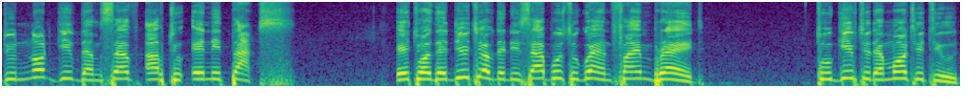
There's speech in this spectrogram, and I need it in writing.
do not give themselves up to any tax. It was the duty of the disciples to go and find bread to give to the multitude.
